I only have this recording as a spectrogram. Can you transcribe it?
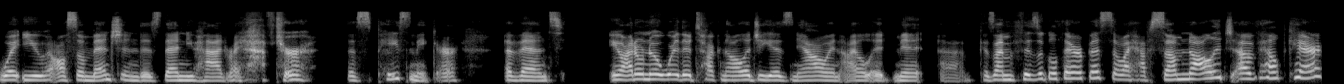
What you also mentioned is then you had right after this pacemaker event. You know, I don't know where the technology is now, and I'll admit, because uh, I'm a physical therapist, so I have some knowledge of healthcare,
